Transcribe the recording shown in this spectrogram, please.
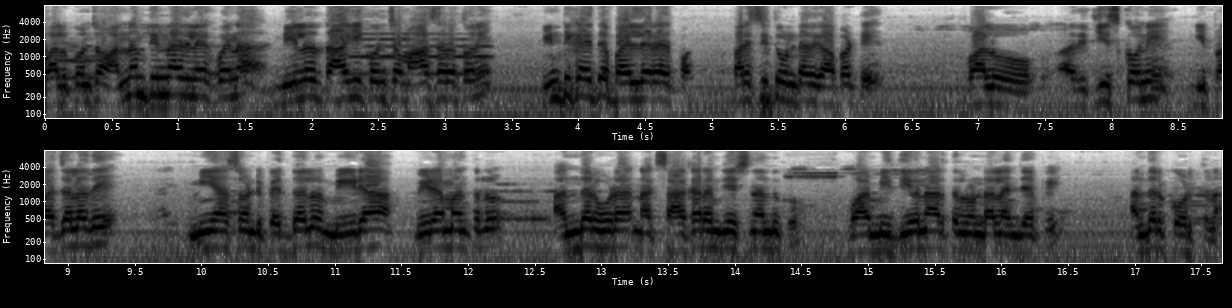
వాళ్ళు కొంచెం అన్నం తిన్నది లేకపోయినా నీళ్ళు తాగి కొంచెం ఆసరతోని ఇంటికైతే బయలుదేరే పరిస్థితి ఉంటుంది కాబట్టి వాళ్ళు అది తీసుకొని ఈ ప్రజలదే మీ అసొంటి పెద్దలు మీడియా మీడియా మంత్రులు అందరూ కూడా నాకు సహకారం చేసినందుకు వారు మీ దీవెనార్థులు ఉండాలని చెప్పి అందరు కోరుతున్నా.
